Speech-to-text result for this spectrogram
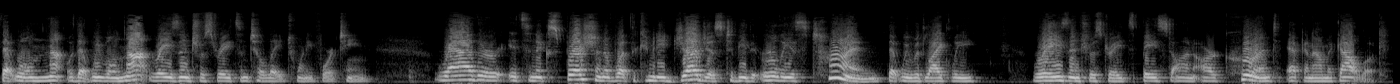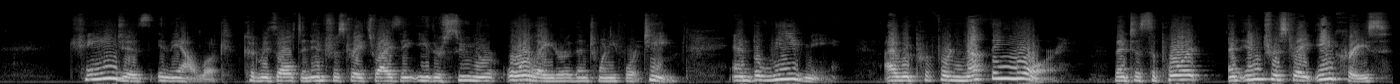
that will not that we will not raise interest rates until late 2014. Rather, it's an expression of what the committee judges to be the earliest time that we would likely raise interest rates based on our current economic outlook. Changes in the outlook could result in interest rates rising either sooner or later than 2014. And believe me, I would prefer nothing more than to support an interest rate increase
